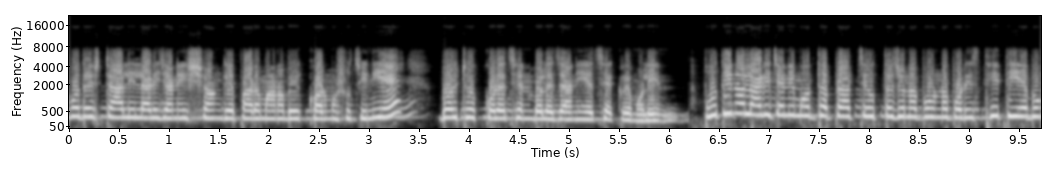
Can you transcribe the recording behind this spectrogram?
উপদেষ্টা আলী লারিজানির সঙ্গে পারমাণবিক কর্মসূচি নিয়ে বৈঠক করেছেন বলে জানিয়েছে ক্রেমলিন। পুতিন ও লারিজানি মধ্যপ্রাচ্যে উত্তেজনাপূর্ণ পরিস্থিতি এবং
